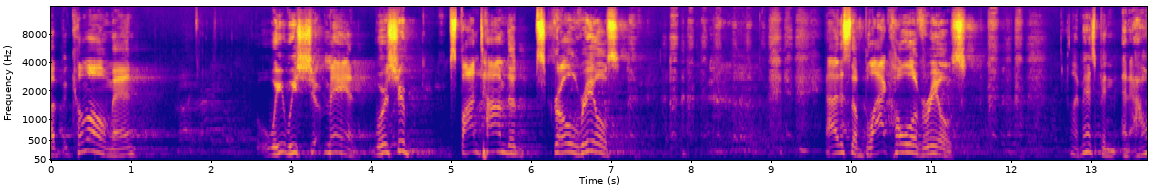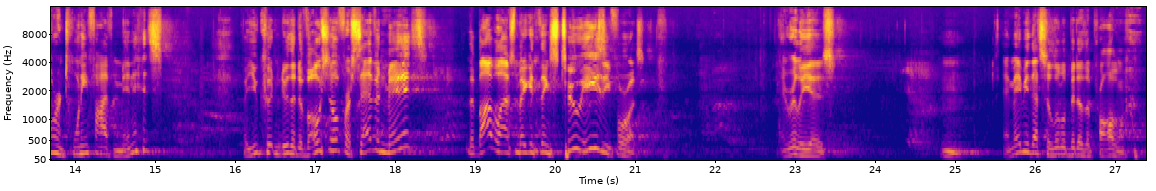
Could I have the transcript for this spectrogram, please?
Uh, come on, man we, we should, man, we're sure find time to scroll reels. ah, this is a black hole of reels. Like, man, it's been an hour and 25 minutes, but you couldn't do the devotional for seven minutes? The Bible app's making things too easy for us. It really is. Mm. And maybe that's a little bit of the problem.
